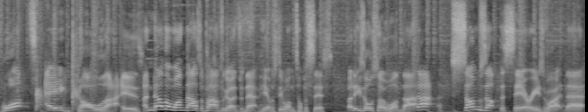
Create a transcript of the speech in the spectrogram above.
what a goal that is. Another £1,000 going to Nep. He obviously won top assist, but he's also won that. That sums up the series right there.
